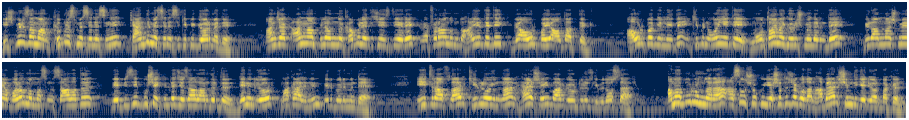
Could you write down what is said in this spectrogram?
hiçbir zaman Kıbrıs meselesini kendi meselesi gibi görmedi. Ancak Annan planını kabul edeceğiz diyerek referandumda hayır dedik ve Avrupa'yı aldattık. Avrupa Birliği de 2017 Montana görüşmelerinde bir anlaşmaya varılmamasını sağladı ve bizi bu şekilde cezalandırdı deniliyor makalenin bir bölümünde. İtiraflar, kirli oyunlar her şey var gördüğünüz gibi dostlar. Ama bu Rumlara asıl şoku yaşatacak olan haber şimdi geliyor bakın.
